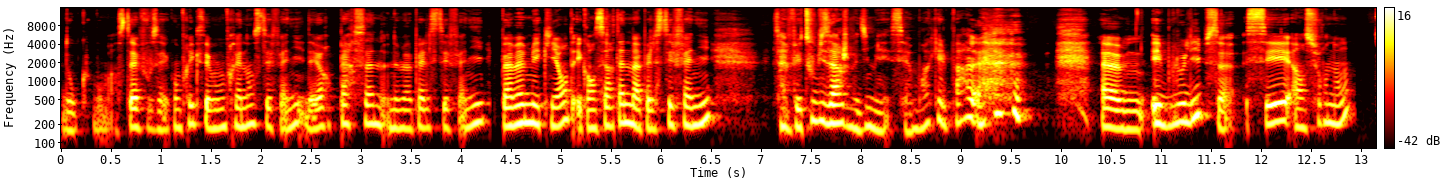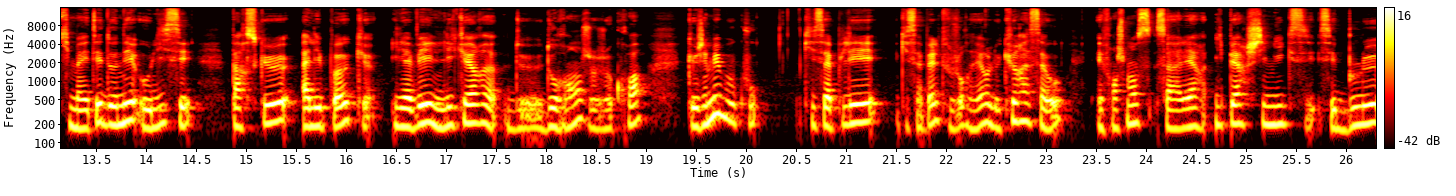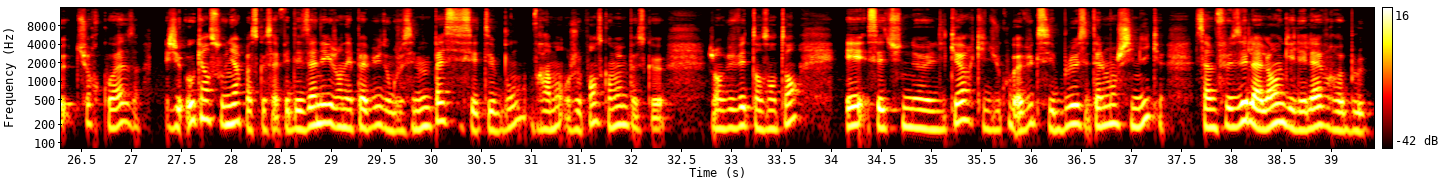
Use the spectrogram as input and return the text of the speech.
Donc, bon, ben, Steph, vous avez compris que c'est mon prénom Stéphanie. D'ailleurs, personne ne m'appelle Stéphanie, pas même mes clientes. Et quand certaines m'appellent Stéphanie, ça me fait tout bizarre. Je me dis, mais c'est à moi qu'elle parle Et Blue Lips, c'est un surnom qui m'a été donné au lycée parce que à l'époque, il y avait une liqueur d'orange, je crois, que j'aimais beaucoup, qui s'appelait, qui s'appelle toujours d'ailleurs le curaçao. Et franchement, ça a l'air hyper chimique, c'est bleu turquoise. J'ai aucun souvenir parce que ça fait des années que j'en ai pas bu, donc je sais même pas si c'était bon, vraiment. Je pense quand même parce que j'en buvais de temps en temps. Et c'est une liqueur qui, du coup, bah, vu que c'est bleu, c'est tellement chimique, ça me faisait la langue et les lèvres bleues.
